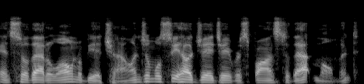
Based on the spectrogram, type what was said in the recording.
And so that alone will be a challenge. And we'll see how JJ responds to that moment.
